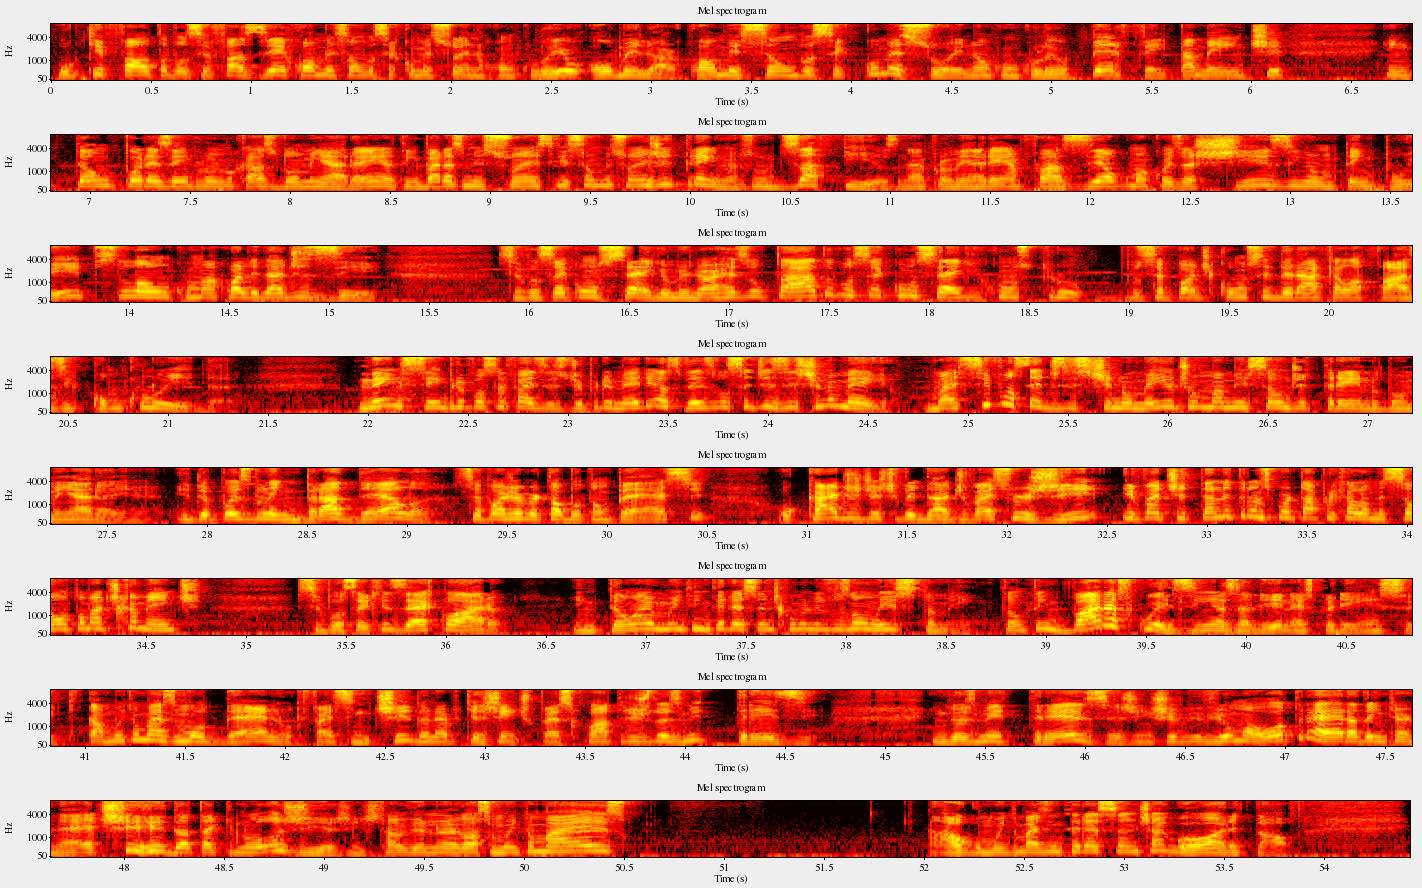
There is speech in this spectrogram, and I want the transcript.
o que falta você fazer, qual missão você começou e não concluiu, ou melhor, qual missão você começou e não concluiu perfeitamente. Então, por exemplo, no caso do Homem-Aranha, tem várias missões que são missões de treino, são desafios, né? Para Homem-Aranha fazer alguma coisa X em um tempo Y com uma qualidade Z. Se você consegue o melhor resultado, você consegue construir, você pode considerar aquela fase concluída. Nem sempre você faz isso de primeira e às vezes você desiste no meio. Mas se você desistir no meio de uma missão de treino do Homem-Aranha e depois lembrar dela, você pode apertar o botão PS, o card de atividade vai surgir e vai te teletransportar para aquela missão automaticamente. Se você quiser, claro. Então é muito interessante como eles usam isso também. Então tem várias coisinhas ali na experiência que tá muito mais moderno, que faz sentido, né? Porque, gente, o PS4 é de 2013. Em 2013, a gente vivia uma outra era da internet e da tecnologia. A gente tá vivendo um negócio muito mais algo muito mais interessante agora e tal.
